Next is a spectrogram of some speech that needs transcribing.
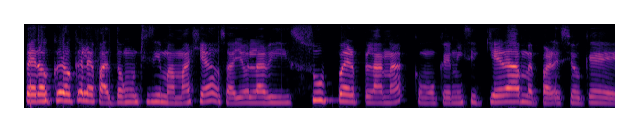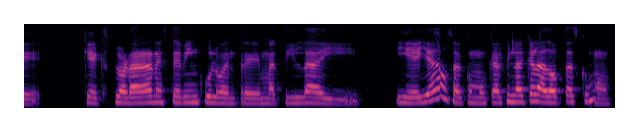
pero creo que le faltó muchísima magia, o sea, yo la vi súper plana, como que ni siquiera me pareció que, exploraran este vínculo entre Matilda y, ella, o sea, como que al final que la adopta es como,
